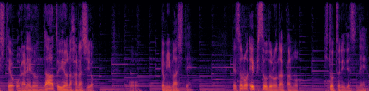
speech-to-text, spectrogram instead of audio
しておられるんだというような話を読みまして。でそのエピソードの中の一つにですね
